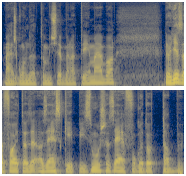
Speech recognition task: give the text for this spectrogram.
más gondolatom is ebben a témában, de hogy ez a fajta az, az eszképizmus az elfogadottabb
